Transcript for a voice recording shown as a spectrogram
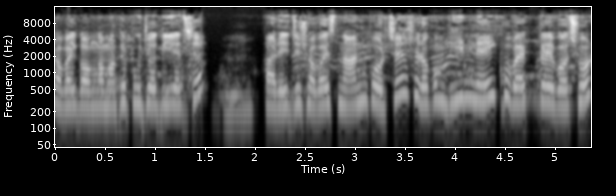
সবাই গঙ্গা মাকে পুজো দিয়েছে। আর এই যে সবাই স্নান করছে সেরকম ভিড় নেই খুব একটা এবছর।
